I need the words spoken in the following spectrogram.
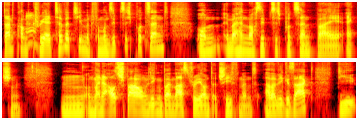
Dann kommt ja. Creativity mit 75 Prozent und immerhin noch 70 Prozent bei Action. Mm, und meine Aussparungen liegen bei Mastery und Achievement. Aber wie gesagt, die,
